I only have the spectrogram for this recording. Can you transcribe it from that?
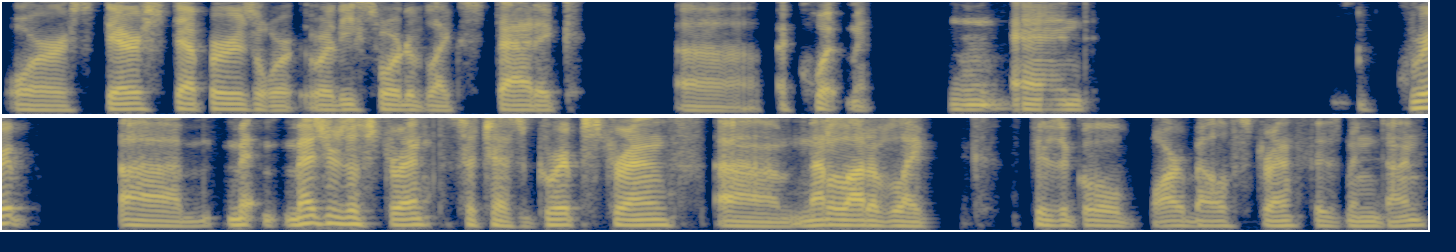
or stair steppers or or these sort of like static uh, equipment. Mm. And grip um, me- measures of strength, such as grip strength, um, not a lot of like physical barbell strength has been done,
